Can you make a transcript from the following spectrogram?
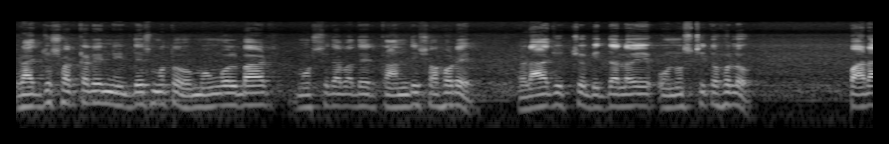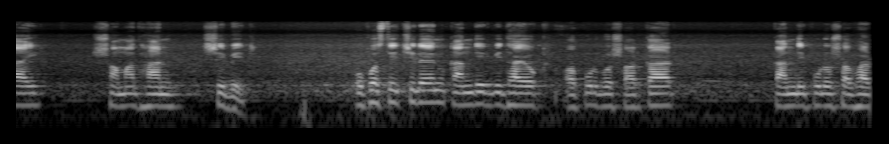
রাজ্য সরকারের নির্দেশ মতো মঙ্গলবার মুর্শিদাবাদের কান্দি শহরের রাজ উচ্চ বিদ্যালয়ে অনুষ্ঠিত হল পাড়ায় সমাধান শিবির। উপস্থিত ছিলেন কান্দির বিধায়ক অপূর্ব সরকার, কান্দি পুরসভার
